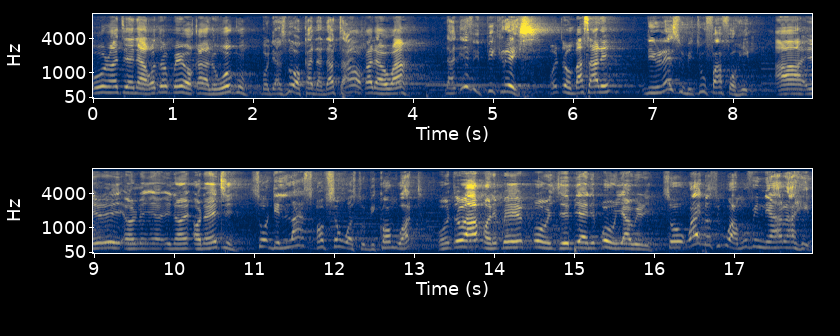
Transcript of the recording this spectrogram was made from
ó rántí ẹni àkọ́tọ́ pé ọ̀kadà lòun ó gùn but there's no Okada that time. táwọn ọ̀kadà wá That if he pick race, ó tóun bá sáré. the race will be too far for him. à, eré ọ̀nà- ẹ̀tì So the last option was to become what? ohun tó wá kàn ní pé kóun ṣe bí ẹni kóun ya wèrè. So while those people are moving nearer him,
